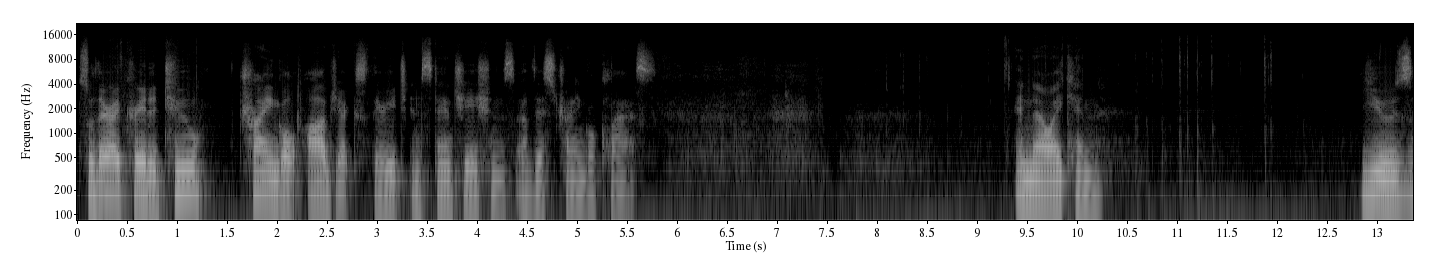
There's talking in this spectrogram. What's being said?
so there I've created two triangle objects. They're each instantiations of this triangle class. And now I can use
